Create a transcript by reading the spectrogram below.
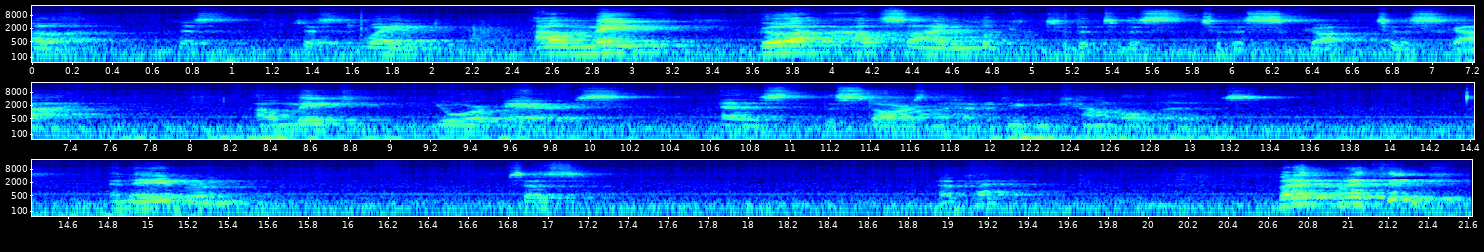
up. Just, just wait. I'll make, go outside and look to the, to the, to the, to the sky. I'll make your heirs as the stars in the heaven, if you can count all those. And Abram says, okay. But I, but I think,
